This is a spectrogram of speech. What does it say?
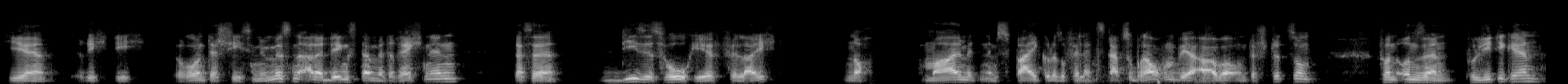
hier richtig runterschießen. Wir müssen allerdings damit rechnen, dass er dieses Hoch hier vielleicht noch mal mit einem Spike oder so verletzt. Dazu brauchen wir aber Unterstützung von unseren Politikern.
